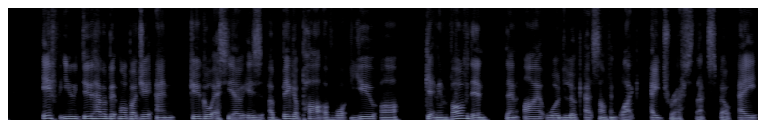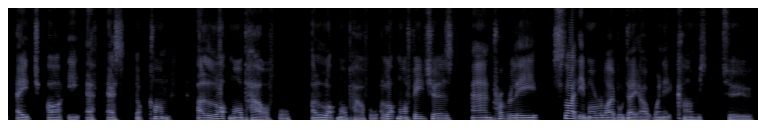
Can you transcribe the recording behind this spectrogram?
If you do have a bit more budget and Google SEO is a bigger part of what you are getting involved in, then I would look at something like Ahrefs. That's spelled A H R E F S dot com. A lot more powerful, a lot more powerful, a lot more features, and probably slightly more reliable data when it comes to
